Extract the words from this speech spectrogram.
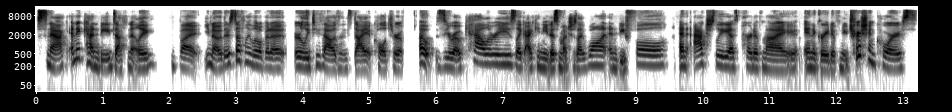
snack and it can be definitely. But, you know, there's definitely a little bit of early 2000s diet culture of, oh, zero calories, like I can eat as much as I want and be full. And actually, as part of my integrative nutrition course,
